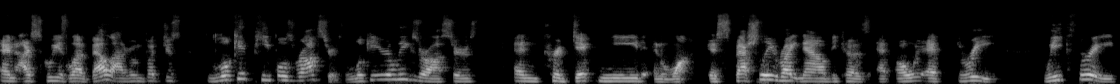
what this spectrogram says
and I squeezed Lev Bell out of him. But just look at people's rosters, look at your league's rosters, and predict need and want, especially right now because at oh at three, week three,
